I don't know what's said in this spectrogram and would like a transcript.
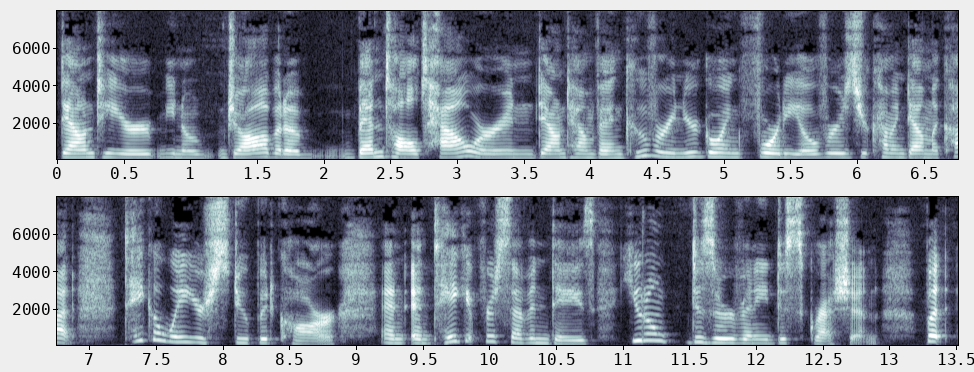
down to your, you know, job at a Bentall Tower in downtown Vancouver and you're going 40 over as you're coming down the cut, take away your stupid car and and take it for 7 days. You don't deserve any discretion. But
